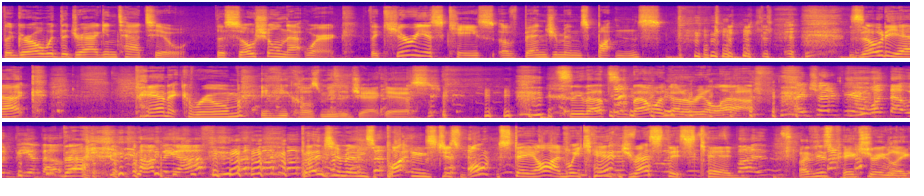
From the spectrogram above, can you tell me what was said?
The Girl with the Dragon Tattoo, The Social Network, The Curious Case of Benjamin's Buttons, Zodiac, Panic Room. And he calls me the jackass. See, that's that one got a real laugh. I tried to figure out what that would be about. That- popping off. Benjamin's buttons just won't stay on. We can't dress this kid. I'm just picturing like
